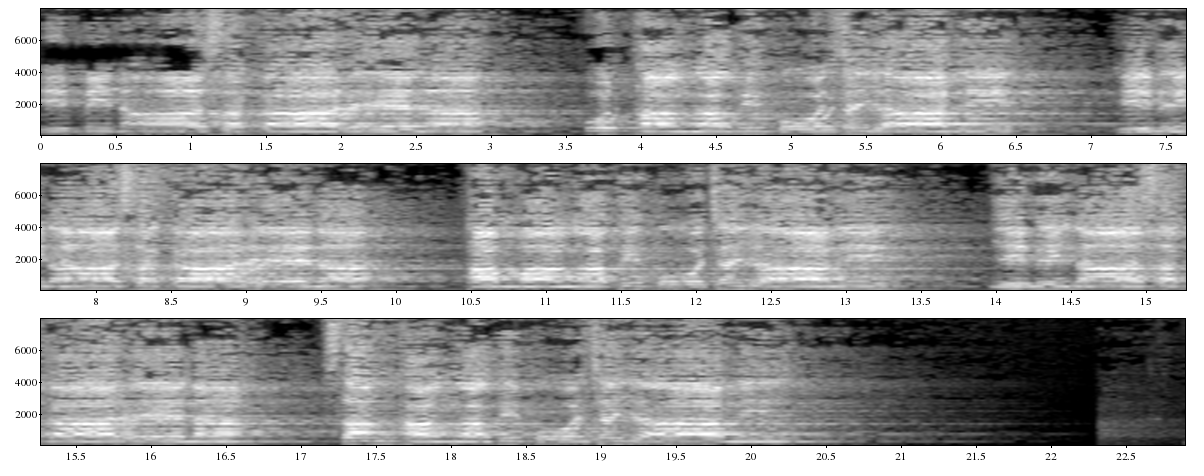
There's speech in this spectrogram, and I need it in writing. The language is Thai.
อิมินาสการเรนะพุทธังอภิปูชยามิอิมินาสการเรนะธรรมังอภิปูชยามิอิมินาสการเรนะสังฆังอภิปูชยามิ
